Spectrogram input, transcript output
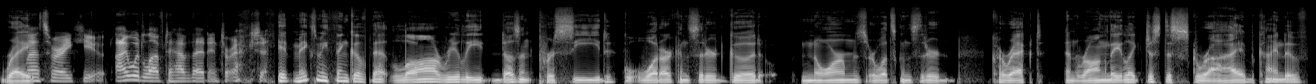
right. That's very cute. I would love to have that interaction. it makes me think of that law really doesn't precede what are considered good norms or what's considered correct and wrong. They like just describe kind of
